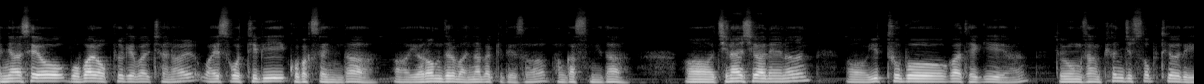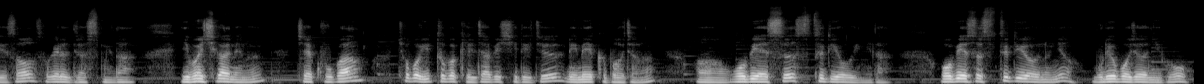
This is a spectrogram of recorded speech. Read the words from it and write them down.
안녕하세요. 모바일 어플 개발 채널 와이스고TV 고박사입니다. 어, 여러분들을 만나뵙게 돼서 반갑습니다. 어, 지난 시간에는 어, 유튜버가 되기 위한 동영상 편집 소프트웨어에 대해서 소개를 드렸습니다. 이번 시간에는 제 9강 초보 유튜버 길잡이 시리즈 리메이크 버전 어, OBS 스튜디오입니다. OBS 스튜디오는요 무료 버전이고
